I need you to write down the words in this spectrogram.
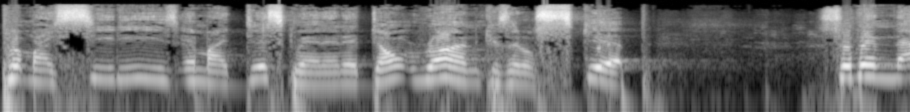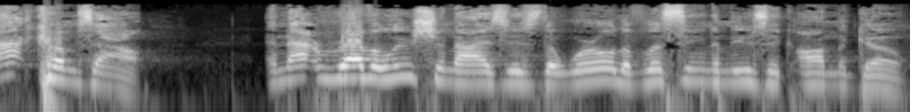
put my CDs in my Discman and it don't run because it'll skip. So then that comes out. And that revolutionizes the world of listening to music on the go.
